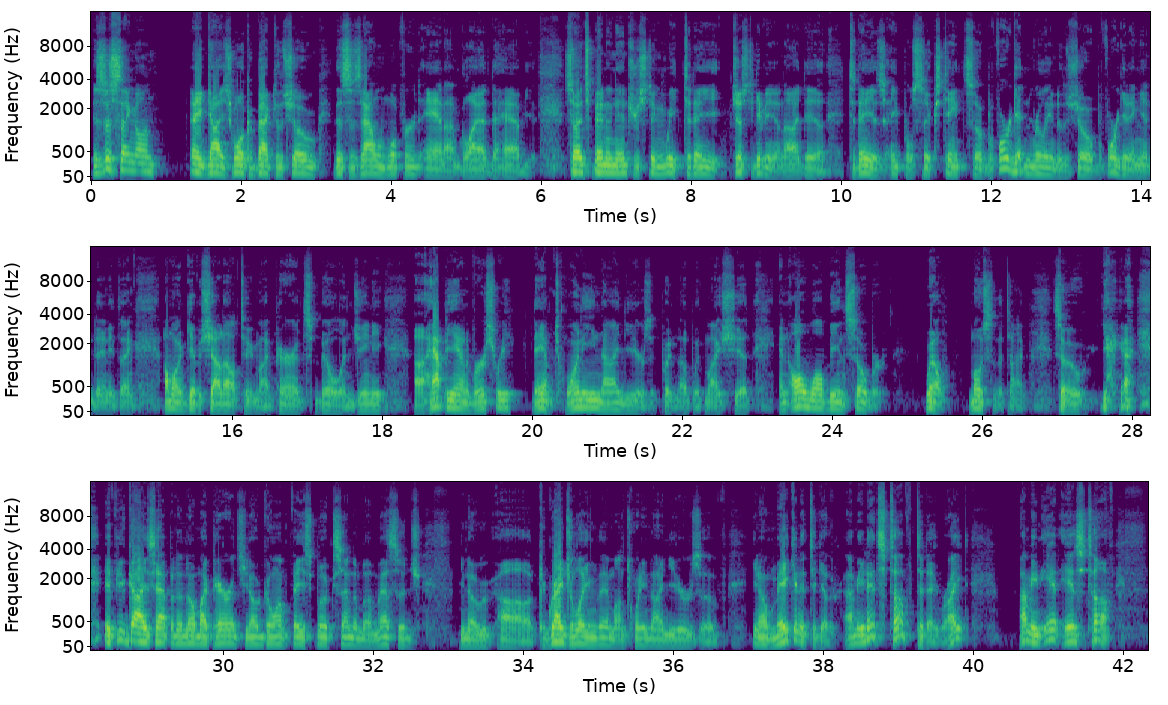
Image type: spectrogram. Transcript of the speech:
Is this thing on? Hey guys, welcome back to the show. This is Allen Woffard, and I'm glad to have you. So it's been an interesting week today. Just to give you an idea, today is April 16th. So before getting really into the show, before getting into anything, I want to give a shout out to my parents, Bill and Jeannie. Uh, happy anniversary! Damn, 29 years of putting up with my shit, and all while being sober. Well, most of the time. So, yeah, if you guys happen to know my parents, you know, go on Facebook, send them a message, you know, uh, congratulating them on 29 years of, you know, making it together. I mean, it's tough today, right? I mean, it is tough.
